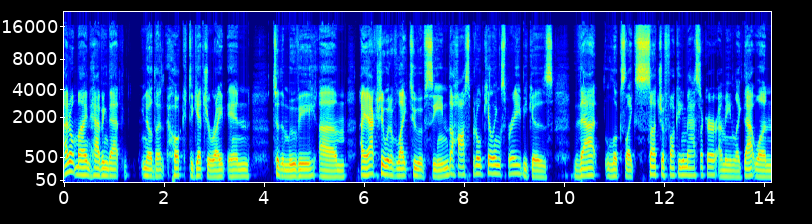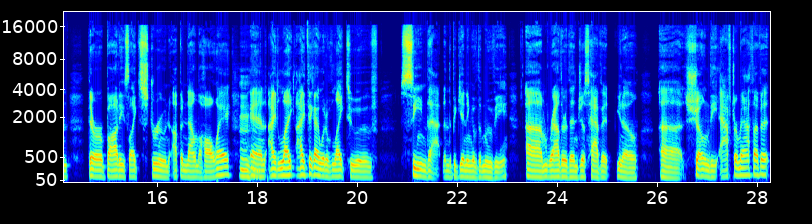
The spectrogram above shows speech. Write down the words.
I don't mind having that, you know, the hook to get you right in to the movie. Um, I actually would have liked to have seen the hospital killing spree because that looks like such a fucking massacre. I mean, like that one there are bodies like strewn up and down the hallway mm-hmm. and i like i think i would have liked to have seen that in the beginning of the movie um, rather than just have it you know uh, shown the aftermath of it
